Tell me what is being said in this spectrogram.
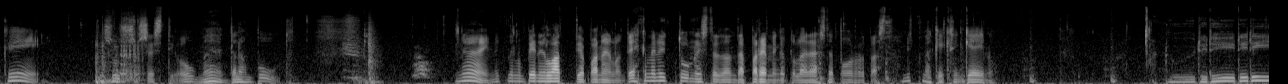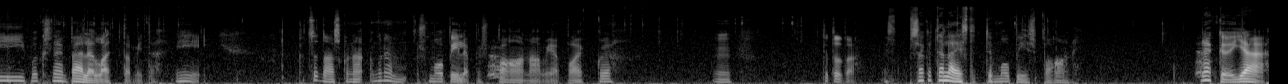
Okei. Okay. Sussaisesti. Oh man, täällä on puut. Näin, nyt meillä on pieni lattiapaneelointi. Ehkä me nyt tunnistetaan tää paremmin, kun tulee tästä portasta. Nyt mä keksin keino. Voiko näin päälle laittaa mitä? Ei. Katsotaan, onko nämä, onko nämä smobille spaanaavia paikkoja. Mm. Katsotaan. Saako tällä estetty mobispaani? Näköjää.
